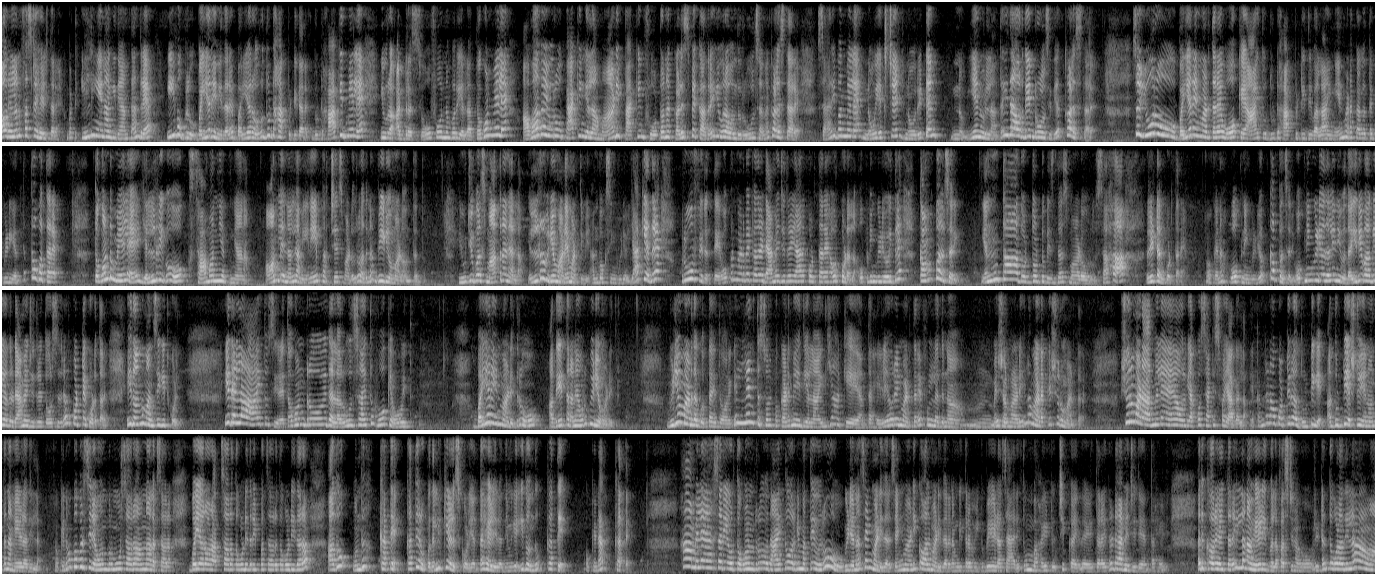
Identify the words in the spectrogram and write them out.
ಅವರೆಲ್ಲನೂ ಫಸ್ಟೇ ಹೇಳ್ತಾರೆ ಬಟ್ ಇಲ್ಲಿ ಏನಾಗಿದೆ ಅಂತ ಅಂದರೆ ಈ ಒಬ್ಬರು ಬಯ್ಯರ್ ಏನಿದ್ದಾರೆ ಬಯ್ಯರ್ ಅವರು ದುಡ್ಡು ಹಾಕ್ಬಿಟ್ಟಿದ್ದಾರೆ. ದುಡ್ಡು ಹಾಕಿದ ಮೇಲೆ ಇವರ ಅಡ್ರೆಸ್ಸು, ಫೋನ್ ನಂಬರ್ ಎಲ್ಲ ತಗೊಂಡ್ಮೇಲೆ ಆವಾಗ ಇವರು ಪ್ಯಾಕಿಂಗ್ ಎಲ್ಲ ಮಾಡಿ ಪ್ಯಾಕಿಂಗ್ ಫೋಟೋನ ಕಳಿಸ್ಬೇಕಾದ್ರೆ ಇವರ ಒಂದು ರೂಲ್ಸನ್ನು ಕಳಿಸ್ತಾರೆ. ಸ್ಯಾರಿ ಬಂದಮೇಲೆ ನೋ ಎಕ್ಸ್ಚೇಂಜ್, ನೋ ರಿಟರ್ನ್ ಏನೂ ಇಲ್ಲ ಅಂತ ಇದು ಅವ್ರದ್ದೇನು ರೂಲ್ಸ್ ಇದೆಯಾ ಕಳಿಸ್ತಾರೆ. ಸೊ ಇವರು ಬಯ್ಯರ್ ಏನು ಮಾಡ್ತಾರೆ? ಓಕೆ, ಆಯಿತು, ದುಡ್ಡು ಹಾಕ್ಬಿಟ್ಟಿದ್ದೀವಲ್ಲ, ಇನ್ನೇನು ಮಾಡೋಕ್ಕಾಗುತ್ತೆ ಬಿಡಿ ಅಂತ ತಗೋತಾರೆ. ತಗೊಂಡ ಮೇಲೆ ಎಲ್ರಿಗೂ ಸಾಮಾನ್ಯ ಜ್ಞಾನ. ಆನ್ಲೈನಲ್ಲಿ ನಾವು ಏನೇ ಪರ್ಚೇಸ್ ಮಾಡಿದ್ರು ಅದನ್ನು ವೀಡಿಯೋ ಮಾಡೋವಂಥದ್ದು. ಯೂಟ್ಯೂಬರ್ಸ್ ಮಾತ್ರನೇ ಅಲ್ಲ ಎಲ್ಲರೂ ವಿಡಿಯೋ ಮಾಡೇ ಮಾಡ್ತೀವಿ ಅನ್ಬಾಕ್ಸಿಂಗ್ ವಿಡಿಯೋ ಯಾಕೆ ಅಂದರೆ ಪ್ರೂಫ್ ಇರುತ್ತೆ. ಓಪನ್ ಮಾಡಬೇಕಾದ್ರೆ ಡ್ಯಾಮೇಜ್ ಇದ್ದರೆ ಯಾರು ಕೊಡ್ತಾರೆ? ಅವ್ರು ಕೊಡಲ್ಲ. ಓಪನಿಂಗ್ ವಿಡಿಯೋ ಇದ್ದರೆ ಕಂಪಲ್ಸರಿ ಎಂಥ ದೊಡ್ಡ ದೊಡ್ಡ ಬಿಸ್ನೆಸ್ ಮಾಡೋರು ಸಹ ರಿಟರ್ನ್ ಕೊಡ್ತಾರೆ. ಓಕೆನಾ ಓಪನಿಂಗ್ ವಿಡಿಯೋ ಕಂಪಲ್ಸರಿ ಓಪನಿಂಗ್ ವಿಡಿಯೋದಲ್ಲಿ ನೀವು ಧೈರ್ಯವಾಗಿ ಅದು ಡ್ಯಾಮೇಜ್ ಇದ್ದರೆ ತೋರಿಸಿದ್ರೆ ಅವ್ರು ಕೊಟ್ಟೆ ಕೊಡ್ತಾರೆ. ಇದೊಂದು ಮನಸ್ಸಿಗೆ ಇಟ್ಕೊಳ್ಳಿ. ಇದೆಲ್ಲ ಆಯಿತು, ಸೀರೆ ತಗೊಂಡ್ರು, ಇದೆಲ್ಲ ರೂಲ್ಸ್ ಆಯಿತು ಓಕೆ ಹೋಯ್ತು. ಬಯ್ಯರ್ ಏನು ಮಾಡಿದ್ರು, ಅದೇ ಥರನೇ ಅವರು ವಿಡಿಯೋ ಮಾಡಿದರು. ವಿಡಿಯೋ ಮಾಡಿದಾಗ ಗೊತ್ತಾಯಿತು ಅವರಿಗೆ ಲೆಂತ್ ಸ್ವಲ್ಪ ಕಡಿಮೆ ಇದೆಯಲ್ಲ, ಇದು ಯಾಕೆ? ಅಂತ ಹೇಳಿ ಅವ್ರೇನು ಮಾಡ್ತಾರೆ ಫುಲ್ ಅದನ್ನು ಮೆಷರ್ ಮಾಡಿ ಎಲ್ಲ ಮಾಡೋಕ್ಕೆ ಶುರು ಮಾಡ್ತಾರೆ. ಶುರು ಮಾಡಾದಮೇಲೆ ಅವ್ರಿಗೆ ಯಾಕೋ ಸ್ಯಾಟಿಸ್ಫೈ ಆಗಲ್ಲ. ಯಾಕಂದರೆ ನಾವು ಕೊಟ್ಟಿರೋ ದುಡ್ಡಿಗೆ, ಆ ದುಡ್ಡು ಎಷ್ಟು, ಏನು ಅಂತ ನಾನು ಹೇಳೋದಿಲ್ಲ. ಓಕೆನಾ ಒಬ್ಬೊಬ್ಬರು ಸೀರೆ ಒಬ್ಬರು ಮೂರು ಸಾವಿರ ನಾಲ್ಕು ಸಾವಿರ, ಬೈಯರ್ ಅವ್ರು ಹತ್ತು ಸಾವಿರ ತೊಗೊಂಡಿದ್ದಾರೆ ಇಪ್ಪತ್ತು ಸಾವಿರ ತೊಗೊಂಡಿದ್ದಾರೋ ಅದು ಒಂದು ಕತೆ ಕತೆ ರೂಪದಲ್ಲಿ ಕೇಳಿಸ್ಕೊಳ್ಳಿ ಅಂತ ಹೇಳಿರೋದು ನಿಮಗೆ. ಇದೊಂದು ಕತೆ, ಓಕೆನಾ? ಕತೆ. ಆಮೇಲೆ ಸರಿ, ಅವ್ರು ತೊಗೊಂಡ್ರು ಅದಾಯಿತು ಅವ್ರಿಗೆ ಮತ್ತೆ ಇವರು ವಿಡಿಯೋನ ಸೆಂಡ್ ಮಾಡಿದ್ದಾರೆ. ಸೆಂಡ್ ಮಾಡಿ ಕಾಲ್ ಮಾಡಿದ್ದಾರೆ. ನಮ್ಗೆ ಈ ಥರ ಇದು ಬೇಡ ಸ್ಯಾರಿ, ತುಂಬ ಹೈಟ್ ಚಿಕ್ಕ ಇದೆ, ಈ ಥರ ಈ ಥರ ಡ್ಯಾಮೇಜ್ ಇದೆ ಅಂತ ಹೇಳಿ. ಅದಕ್ಕೆ ಅವ್ರು ಹೇಳ್ತಾರೆ, ಇಲ್ಲ ನಾವು ಹೇಳಿದ್ವಲ್ಲ ಫಸ್ಟ್ ನಾವು ರಿಟರ್ನ್ ತೊಗೊಳೋದಿಲ್ಲ,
